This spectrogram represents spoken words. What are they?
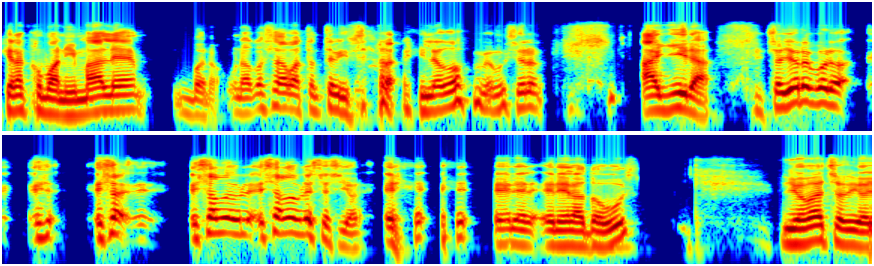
que eran como animales. Bueno, una cosa bastante bizarra. Y luego me pusieron a Gira. O sea, yo recuerdo esa, esa, doble, esa doble sesión en el, en el autobús. Digo, macho, digo,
